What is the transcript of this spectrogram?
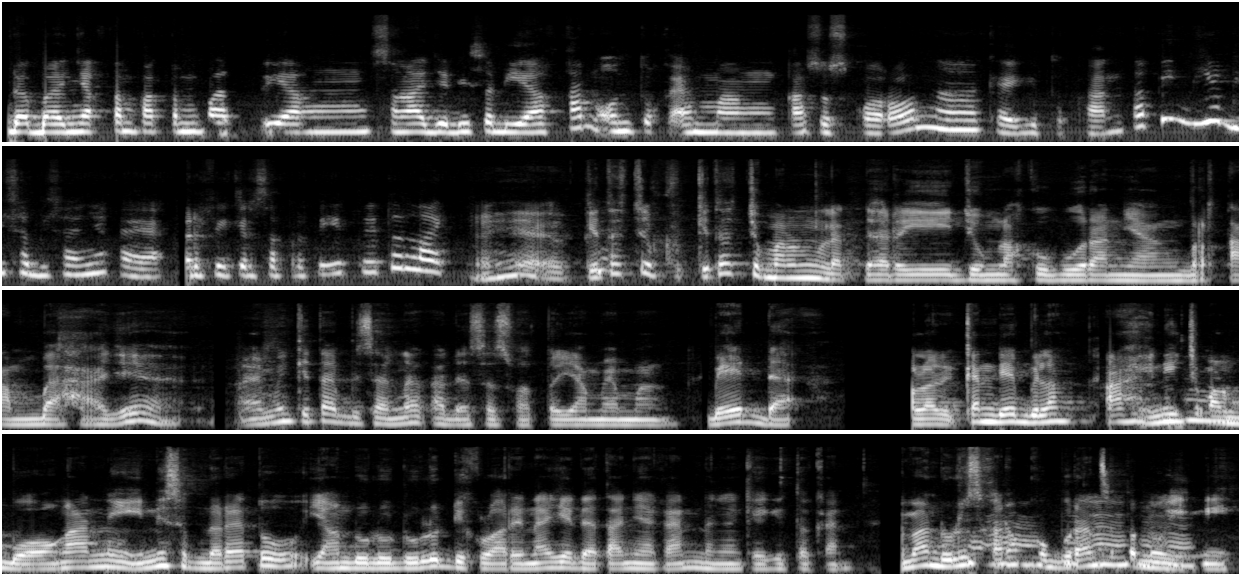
udah banyak tempat-tempat yang sengaja disediakan untuk emang kasus corona kayak gitu kan tapi dia bisa-bisanya kayak berpikir seperti itu itu like Iya, kita cu- kita cuma ngeliat dari jumlah kuburan yang bertambah aja. I mean kita bisa ngeliat ada sesuatu yang memang beda. Kalau kan dia bilang, ah ini cuma Hmm. bohongan nih. Ini sebenarnya tuh yang dulu-dulu dikeluarin aja datanya kan dengan kayak gitu kan. Emang dulu sekarang Hmm, kuburan hmm, sepenuh ini?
